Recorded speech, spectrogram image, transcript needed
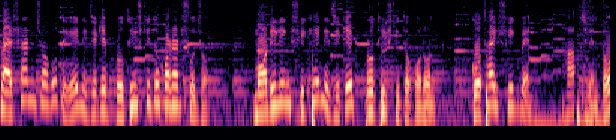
ফ্যাশন জগতে নিজেকে প্রতিষ্ঠিত করার সুযোগ মডেলিং শিখে নিজেকে প্রতিষ্ঠিত করুন কোথায় শিখবেন ভাবছেন তো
